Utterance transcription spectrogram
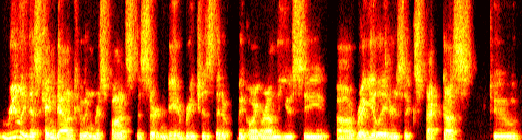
Really, this came down to in response to certain data breaches that have been going around the UC. Uh, regulators expect us to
